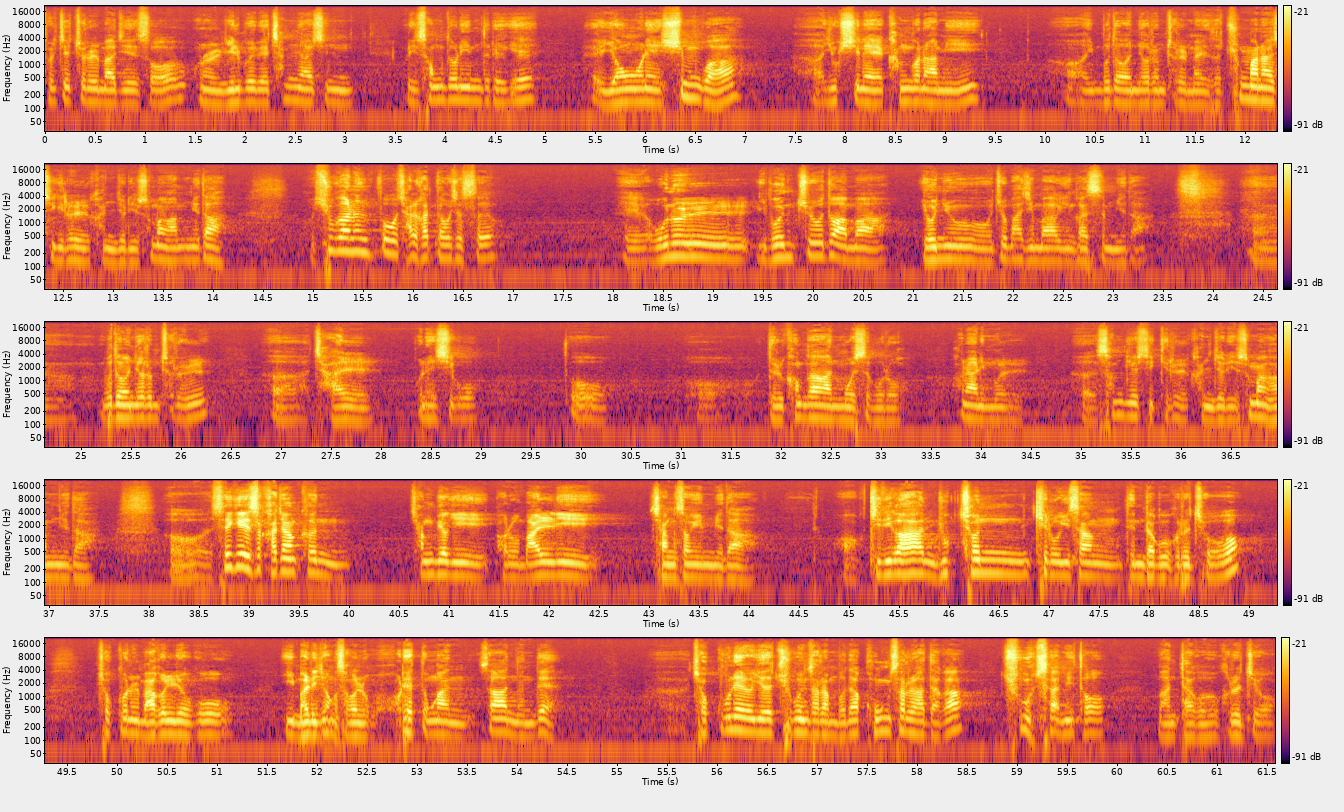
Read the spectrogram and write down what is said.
둘째 주를 맞이해서 오늘 일부 예배 참여하신 우리 성도님들에게 영혼의 쉼과 아, 육신의 강건함이 어, 이 무더운 여름철을 맞이해서 충만하시기를 간절히 소망합니다. 휴가는 또 잘 갔다 오셨어요? 예, 오늘 이번 주도 아마 연휴죠 마지막인 것 같습니다. 어, 무더운 여름철을 어, 잘 보내시고 또 늘 건강한 모습으로 하나님을 어, 섬길 수 있기를 간절히 소망합니다. 어, 세계에서 가장 큰 장벽이 바로 만리 장성입니다. 어, 길이가 한 6천 킬로 이상 된다고 그러죠. 적군을 막으려고 이 만리장성을 오랫동안 쌓았는데 어, 적군에 의해서 죽은 사람보다 공사를 하다가 죽은 사람이 더 많다고 그러죠.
